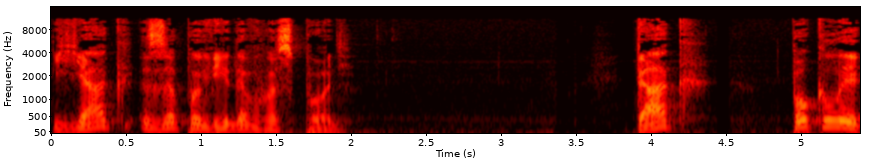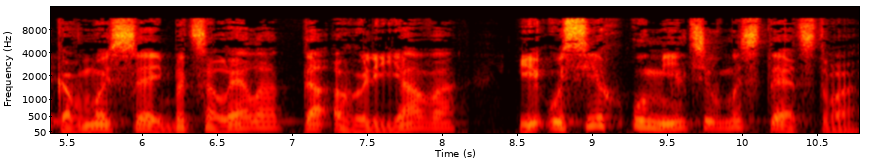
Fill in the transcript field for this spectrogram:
як заповідав Господь. Так покликав Мойсей Бецалела та Аголіява і усіх умільців мистецтва,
